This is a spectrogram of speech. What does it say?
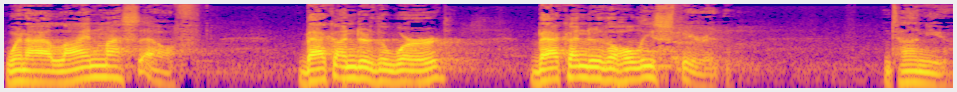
When I align myself back under the Word, back under the Holy Spirit, I'm telling you,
